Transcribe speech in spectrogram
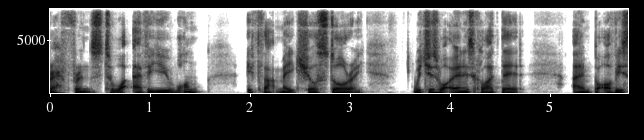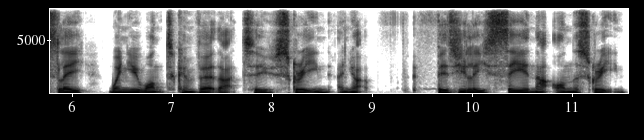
reference to whatever you want if that makes your story, which is what Ernest Cline did. Um, but obviously, when you want to convert that to screen and you're visually seeing that on the screen,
